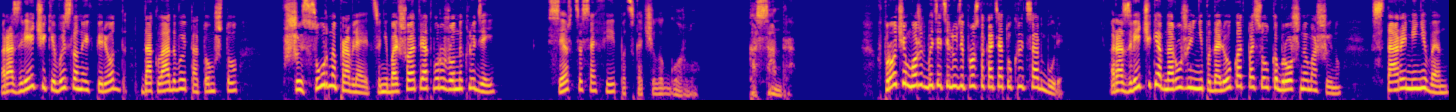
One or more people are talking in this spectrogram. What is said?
Разведчики, высланные вперед, докладывают о том, что в Шисур направляется небольшой отряд вооруженных людей. Сердце Софии подскочило к горлу. «Кассандра!» Впрочем, может быть, эти люди просто хотят укрыться от бури. Разведчики обнаружили неподалеку от поселка брошенную машину, старый минивэн,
